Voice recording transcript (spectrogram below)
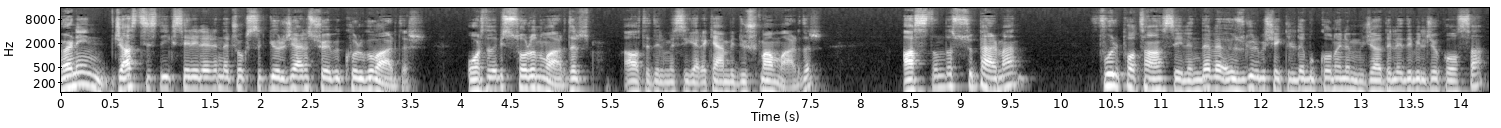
Örneğin Justice League serilerinde çok sık göreceğiniz şöyle bir kurgu vardır. Ortada bir sorun vardır. Alt edilmesi gereken bir düşman vardır. Aslında Superman full potansiyelinde ve özgür bir şekilde bu konuyla mücadele edebilecek olsa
